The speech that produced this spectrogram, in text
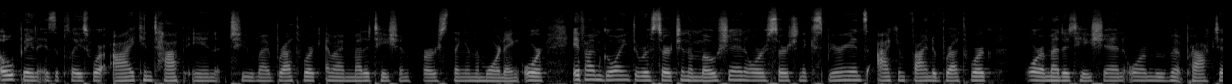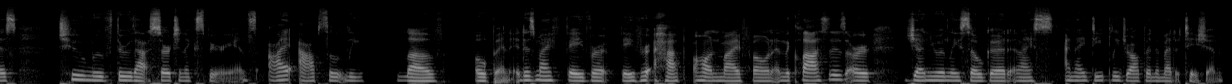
Open is a place where I can tap into my breath work and my meditation first thing in the morning. Or if I'm going through a certain emotion or a certain experience, I can find a breath work or a meditation or a movement practice to move through that certain experience. I absolutely love Open. It is my favorite favorite app on my phone and the classes are genuinely so good and I and I deeply drop into meditation.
